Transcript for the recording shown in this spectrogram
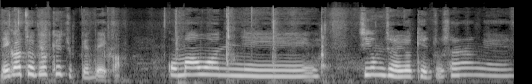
내가 저격해줄게, 내가. 고마워, 언니. 지금 저격해줘, 사랑해.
